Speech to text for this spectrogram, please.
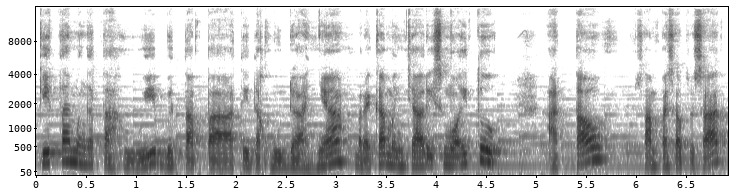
kita mengetahui betapa tidak mudahnya mereka mencari semua itu. Atau sampai satu saat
